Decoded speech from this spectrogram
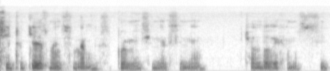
si tú quieres mencionarlo, se puede mencionar, si no, solo lo dejamos así.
